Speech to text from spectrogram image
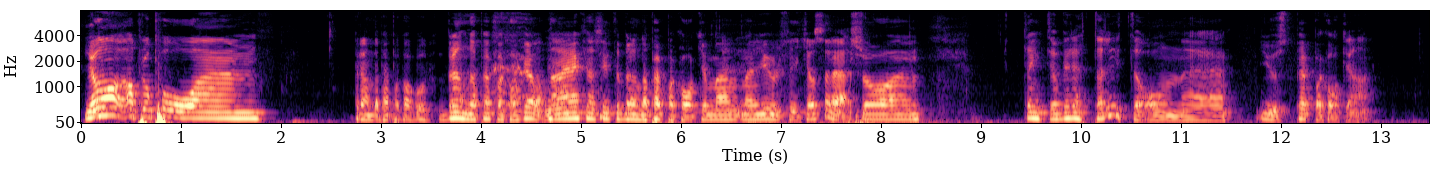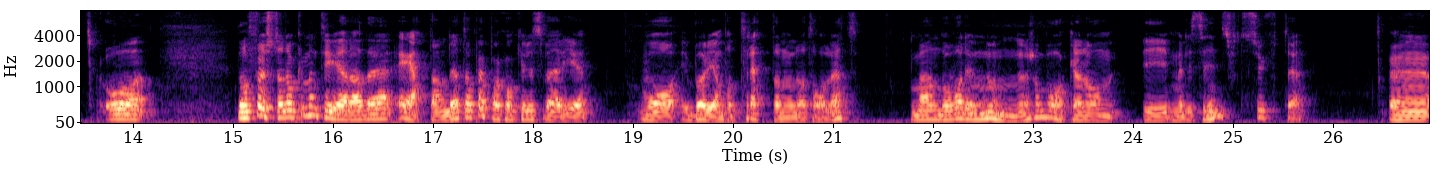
Ja, apropå ehm, Brända pepparkakor. brända pepparkakor. ja. Nej, kanske inte brända pepparkakor men, men julfika och sådär. Så ehm, tänkte jag berätta lite om eh, just pepparkakorna. Och de första dokumenterade ätandet av pepparkakor i Sverige var i början på 1300-talet. Men då var det nunnor som bakade dem i medicinskt syfte. Eh,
